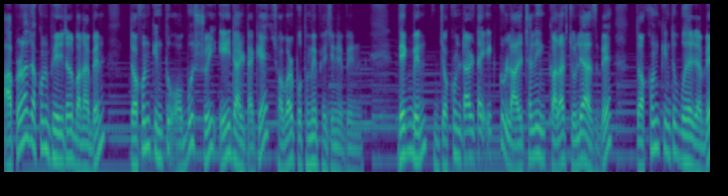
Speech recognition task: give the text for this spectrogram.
আপনারা যখন ভেজ ডাল বানাবেন, তখন কিন্তু অবশ্যই এই ডালটাকে সবার প্রথমে ভেজে নেবেন। দেখবেন যখন ডালটা একটু লালচালি কালার চলে আসবে, তখন কিন্তু বোঝা যাবে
